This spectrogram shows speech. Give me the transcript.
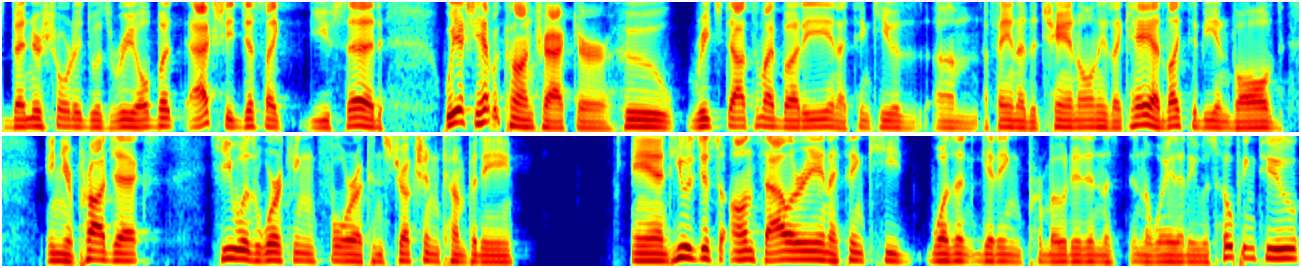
vendor shortage was real, but actually, just like you said, we actually have a contractor who reached out to my buddy, and I think he was um, a fan of the channel, and he's like, "Hey, I'd like to be involved in your projects." He was working for a construction company, and he was just on salary, and I think he wasn't getting promoted in the in the way that he was hoping to.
